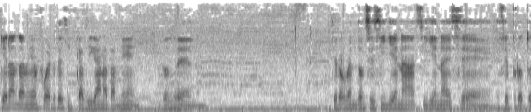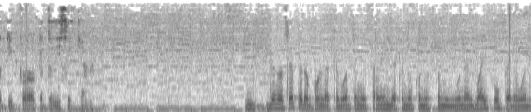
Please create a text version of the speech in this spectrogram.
que eran también fuertes y casi gana también. Entonces, creo que entonces sí llena, sí llena ese, ese prototipo que tú dices, Jonah. Yo no sé, pero por la que voten está bien, ya que no conozco ninguna en waifu, pero bueno.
